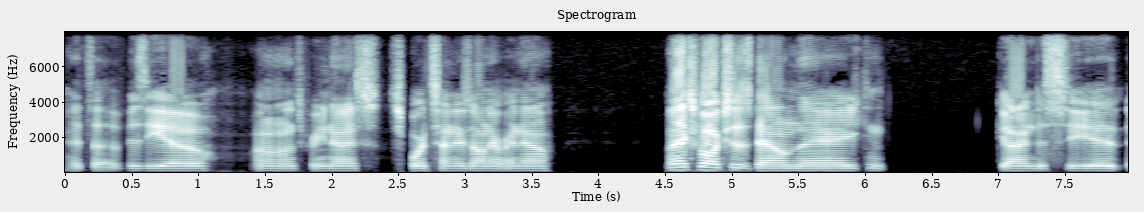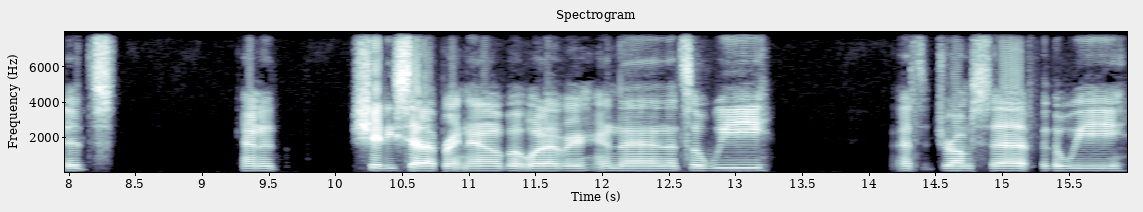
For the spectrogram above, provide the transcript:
It's a Vizio. I don't know. It's pretty nice. SportsCenter's on it right now. My Xbox is down there. You can kind of see it. It's kind of shitty setup right now, but whatever. And then that's a Wii. That's a drum set for the Wii.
